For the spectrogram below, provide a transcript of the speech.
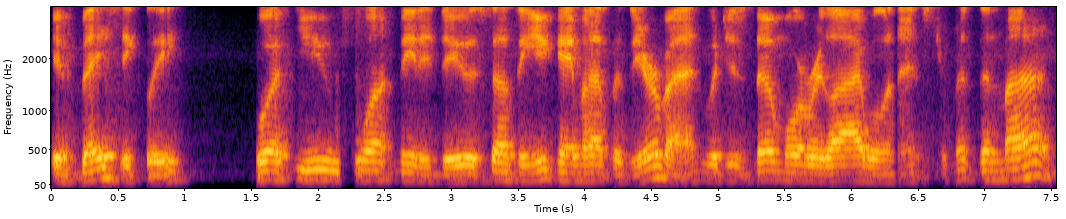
If basically what you want me to do is something you came up with in your mind, which is no more reliable an instrument than mine.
